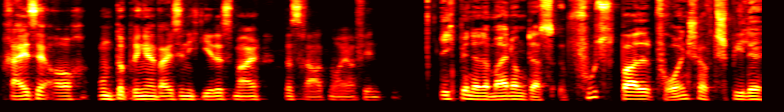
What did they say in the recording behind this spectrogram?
Preise auch unterbringen, weil sie nicht jedes Mal das Rad neu erfinden. Ich bin der Meinung, dass Fußball-Freundschaftsspiele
